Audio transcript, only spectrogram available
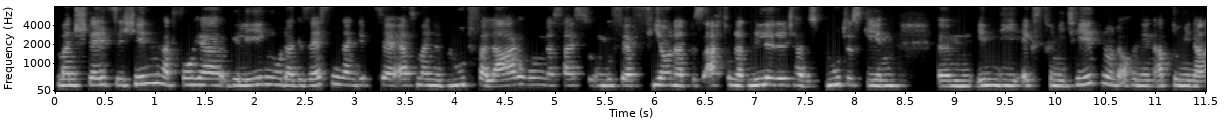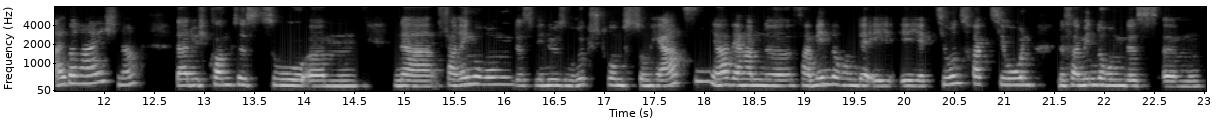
man stellt sich hin, hat vorher gelegen oder gesessen, dann gibt es ja erstmal eine Blutverlagerung. Das heißt, so ungefähr 400 bis 800 Milliliter des Blutes gehen ähm, in die Extremitäten und auch in den Abdominalbereich. Ne? Dadurch kommt es zu ähm, einer Verringerung des venösen Rückstroms zum Herzen. Ja? Wir haben eine Verminderung der e Ejektionsfraktion, eine Verminderung des ähm,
